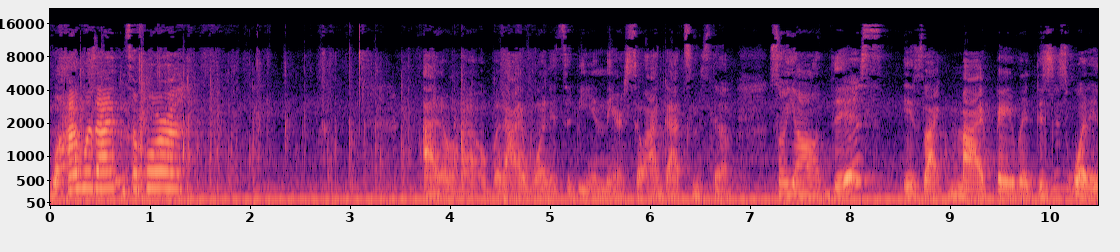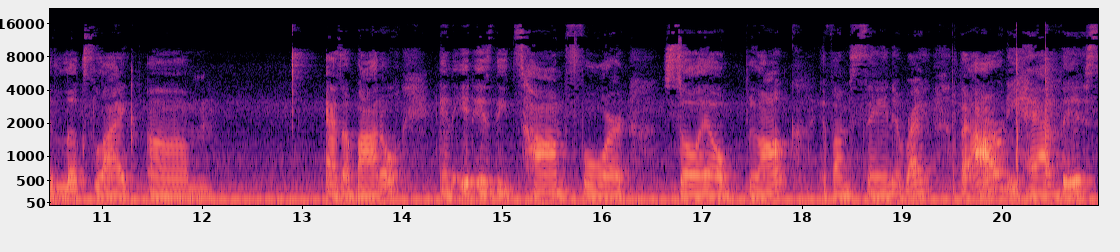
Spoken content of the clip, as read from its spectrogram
Why was I in Sephora? I don't but I wanted to be in there. So I got some stuff. So y'all, this is like my favorite. This is what it looks like um, as a bottle. And it is the Tom Ford Soleil Blanc, if I'm saying it right. But I already have this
